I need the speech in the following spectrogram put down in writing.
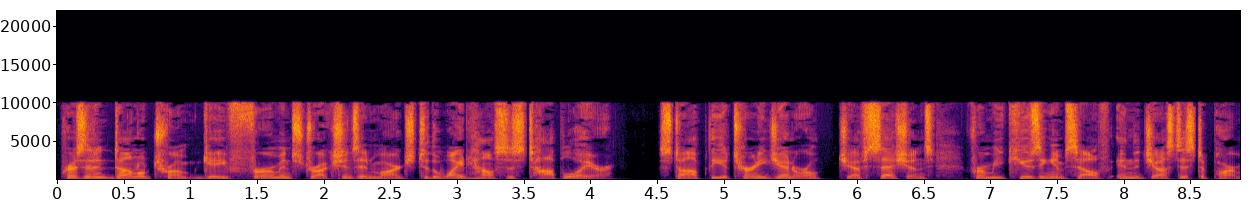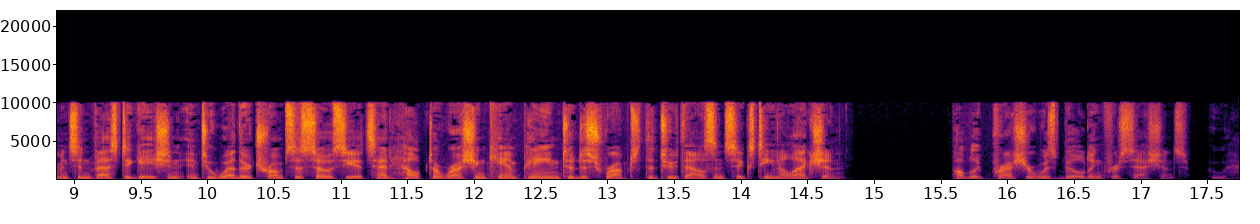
President Donald Trump gave firm instructions in March to the White House's top lawyer stop the Attorney General, Jeff Sessions, from recusing himself in the Justice Department's investigation into whether Trump's associates had helped a Russian campaign to disrupt the 2016 election. Public pressure was building for Sessions, who had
